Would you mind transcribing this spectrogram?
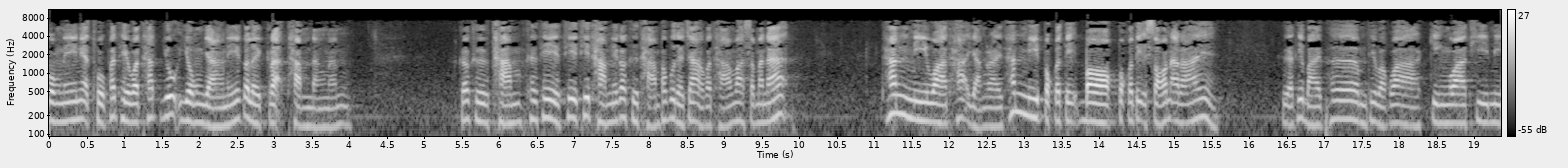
องค์นี้เนี่ยถูกพระเทวทัตยุยงอย่างนี้ก็เลยกระทำดังนั้น ก็คือถามคือที่ที่ที่ทำนี่ก็คือถามพระพุทธเจ้าก็ถามว่าสมณะ ท่านมีวาทะอย่างไร ท่านมีปกติบอกปกติสอนอะไร คืออธิบายเพิ่มที่บอกว่า กิงวาทีมี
